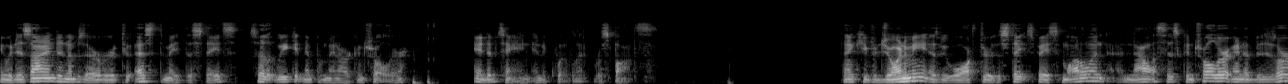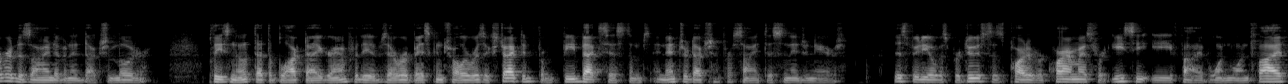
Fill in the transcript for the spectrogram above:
and we designed an observer to estimate the states so that we could implement our controller and obtain an equivalent response. Thank you for joining me as we walk through the state space modeling, analysis controller, and observer design of an induction motor. Please note that the block diagram for the observer-based controller was extracted from Feedback Systems, an introduction for scientists and engineers. This video was produced as part of requirements for ECE 5115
